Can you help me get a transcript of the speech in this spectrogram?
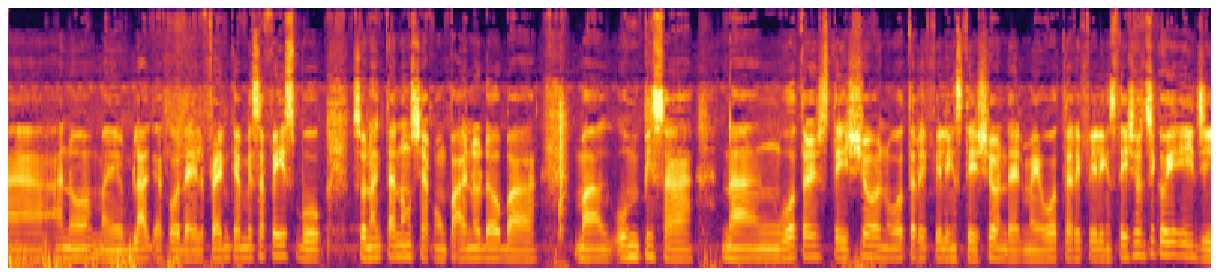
ano, may vlog ako dahil friend kami sa Facebook. So nagtanong siya kung paano daw ba mag-umpisa ng water station, water refilling station dahil may water refilling station si Kuya AG.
